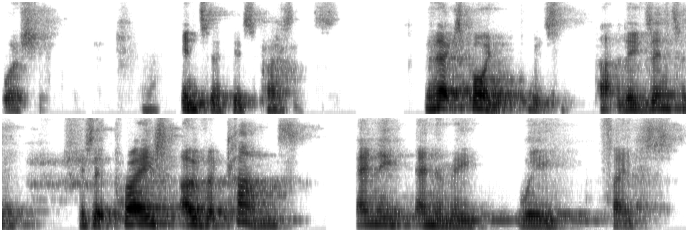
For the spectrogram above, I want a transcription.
worship into his presence. The next point, which that leads into, is that praise overcomes any enemy we face.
